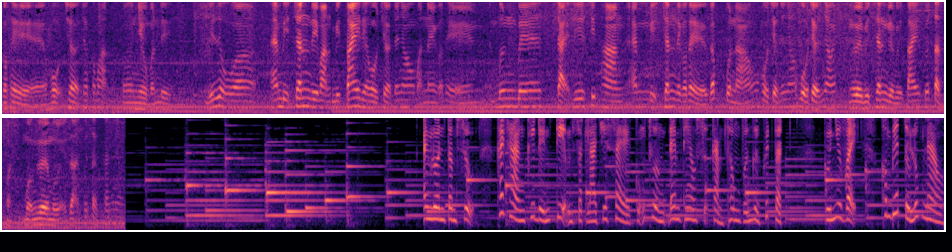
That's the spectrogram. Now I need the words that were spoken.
có thể hỗ trợ cho các bạn có nhiều vấn đề. Ví dụ ờ, em bị chân thì bạn bị tay thì hỗ trợ cho nhau. Bạn này có thể bưng bê chạy đi ship hàng. Em bị chân thì có thể gấp quần áo hỗ trợ cho nhau, bổ trợ cho nhau. Người bị chân, người bị tay khuyết tật mà. Mỗi người mỗi dạng khuyết tật khác nhau. Anh Luân tâm sự, khách hàng khi đến tiệm giặt là chia sẻ cũng thường đem theo sự cảm thông với người khuyết tật. Cứ như vậy, không biết từ lúc nào,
